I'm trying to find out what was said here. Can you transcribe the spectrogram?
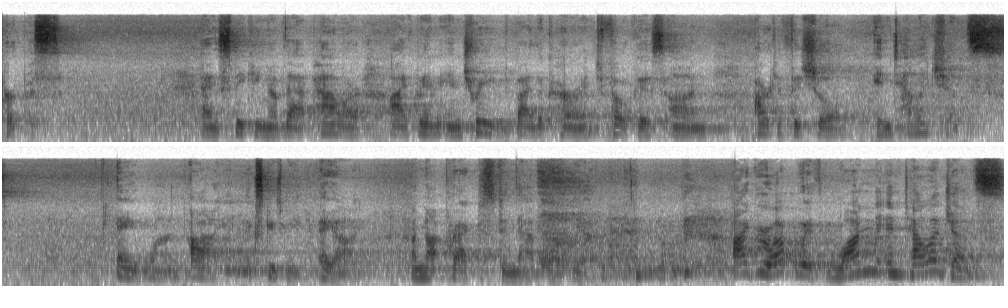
purpose. And speaking of that power, I've been intrigued by the current focus on artificial intelligence. A1, I, excuse me, AI. I'm not practiced in that part yet. I grew up with one intelligence.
